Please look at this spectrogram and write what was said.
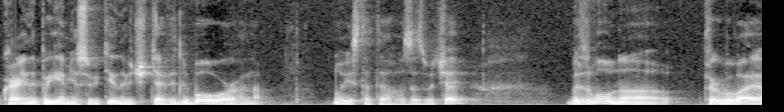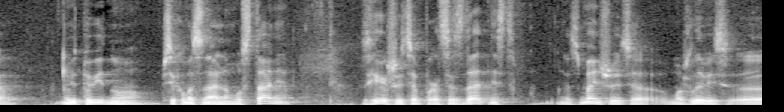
вкрай неприємні суб'єктивні відчуття від любого органу, ну і статевого зазвичай, безумовно перебуває у відповідному психоемоціональному стані, згіршується працездатність, зменшується можливість е,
